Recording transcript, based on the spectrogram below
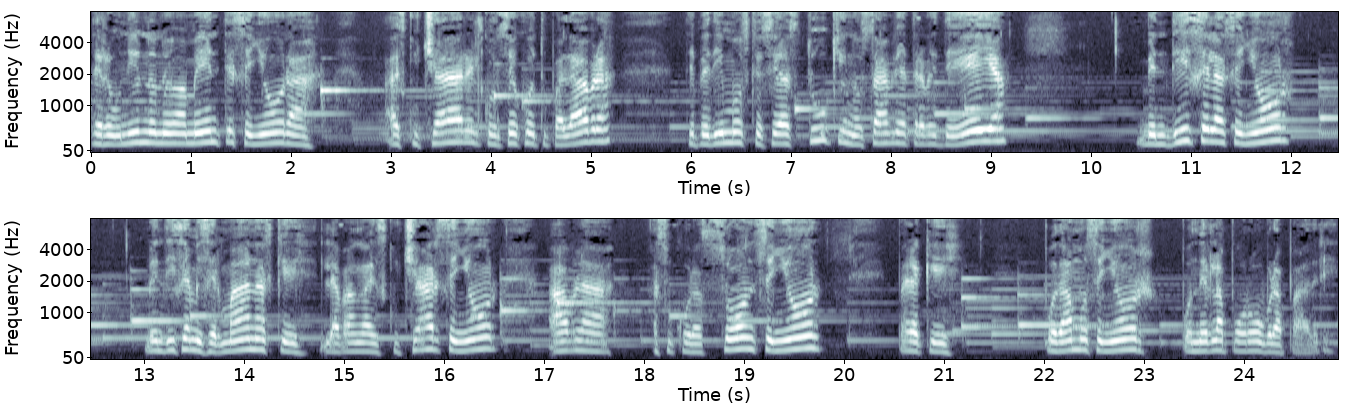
de reunirnos nuevamente, Señor, a, a escuchar el consejo de tu palabra. Te pedimos que seas tú quien nos hable a través de ella. Bendícela, Señor. Bendice a mis hermanas que la van a escuchar, Señor. Habla a su corazón, Señor, para que podamos, Señor, ponerla por obra, Padre.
